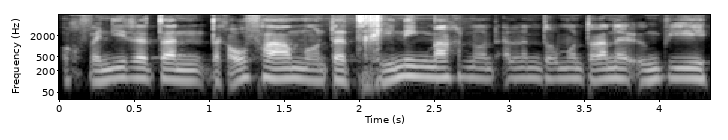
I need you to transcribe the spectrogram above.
auch wenn die das dann drauf haben und da Training machen und allem drum und dran, irgendwie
